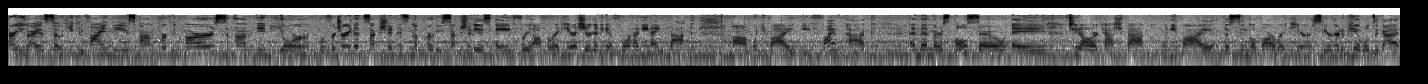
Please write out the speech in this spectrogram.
All right, you guys, so if you can find these um, perfect bars um, in your refrigerated section, it's in the produce section, is a free offer right here. So you're gonna get $4.99 back um, when you buy the five pack. And then there's also a $2 cash back when you buy the single bar right here. So you're gonna be able to get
